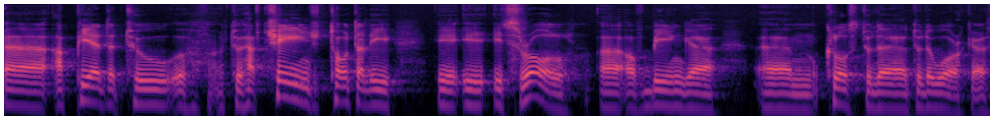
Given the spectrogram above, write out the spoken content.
uh, appeared to uh, to have changed totally its role uh, of being uh, um, close to the to the workers.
